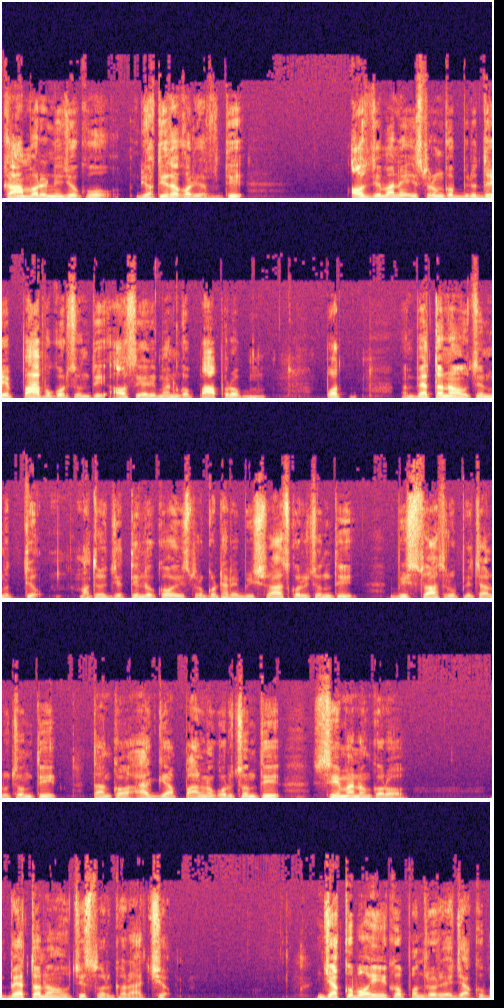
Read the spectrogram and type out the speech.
କାମରେ ନିଜକୁ ବ୍ୟତୀତ କରିଅଛନ୍ତି ଆଉ ଯେଉଁମାନେ ଈଶ୍ୱରଙ୍କ ବିରୁଦ୍ଧରେ ପାପ କରୁଛନ୍ତି ଆଉ ସେମାନଙ୍କ ପାପର ବେତନ ହେଉଛି ମୃତ୍ୟୁ ମାତ୍ର ଯେତେ ଲୋକ ଈଶ୍ୱରଙ୍କଠାରେ ବିଶ୍ୱାସ କରୁଛନ୍ତି ବିଶ୍ୱାସ ରୂପେ ଚାଲୁଛନ୍ତି ତାଙ୍କ ଆଜ୍ଞା ପାଳନ କରୁଛନ୍ତି ସେମାନଙ୍କର ବେତନ ହେଉଛି ସ୍ୱର୍ଗ ରାଜ୍ୟ ଜାକୁବ ଏକ ପନ୍ଦରରେ ଜାକୁବ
